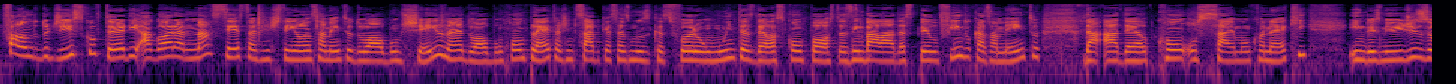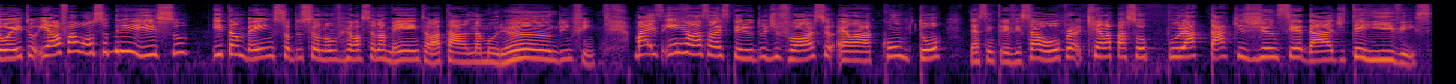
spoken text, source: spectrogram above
falando do disco 30. Agora, na sexta, a gente tem o lançamento do álbum cheio, né, do álbum completo. A gente sabe que essas músicas foram, muitas delas compostas, embaladas pelo fim do casamento da Adele com o Simon Konecki, em 2018. E ela falou sobre isso e também sobre o seu novo relacionamento, ela tá namorando, enfim. Mas em relação a esse período do divórcio, ela contou nessa entrevista à Oprah que ela passou por ataques de ansiedade terríveis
